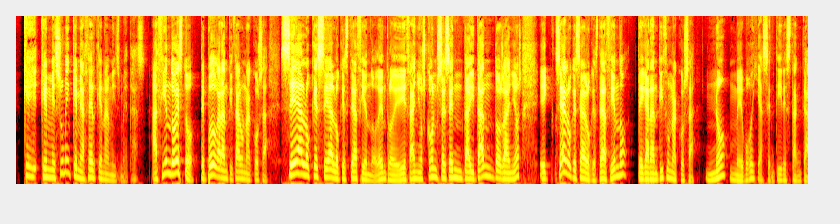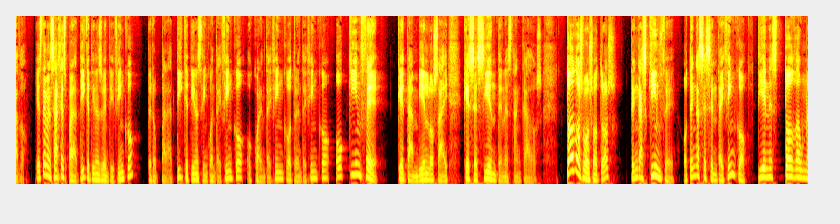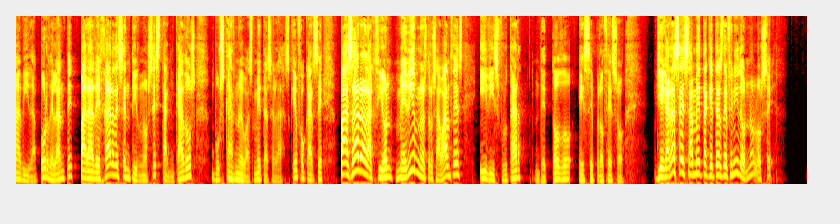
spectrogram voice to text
que, me sumen, que me acerquen a mis metas. Haciendo esto, te puedo garantizar una cosa, sea lo que sea lo que esté haciendo dentro de 10 años, con sesenta y tantos años, eh, sea lo que sea lo que esté haciendo, te garantizo una cosa, no me voy a sentir estancado. Este mensaje es para ti que tienes 25, pero para ti que tienes 55 o 45 o 35 o 15, que también los hay, que se sienten estancados. Todos vosotros, tengas 15 o tengas 65, tienes toda una vida por delante para dejar de sentirnos estancados, buscar nuevas metas en las que enfocarse, pasar a la acción, medir nuestros avances y disfrutar de todo ese proceso. ¿Llegarás a esa meta que te has definido? No lo sé.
